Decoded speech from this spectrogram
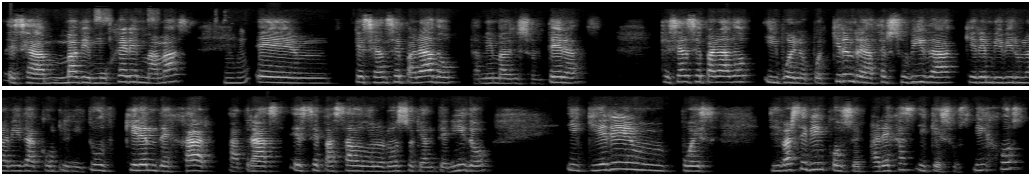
o sea, más bien mujeres, mamás, em, que se han separado, también madres solteras, que se han separado y bueno, pues quieren rehacer su vida, quieren vivir una vida con plenitud, quieren dejar atrás ese pasado doloroso que han tenido y quieren pues llevarse bien con sus parejas y que sus hijos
